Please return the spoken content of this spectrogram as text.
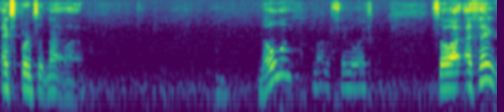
experts at MATLAB? No one? Not a single expert? So I, I think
